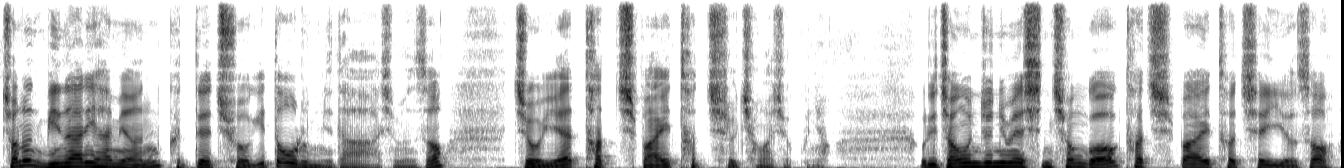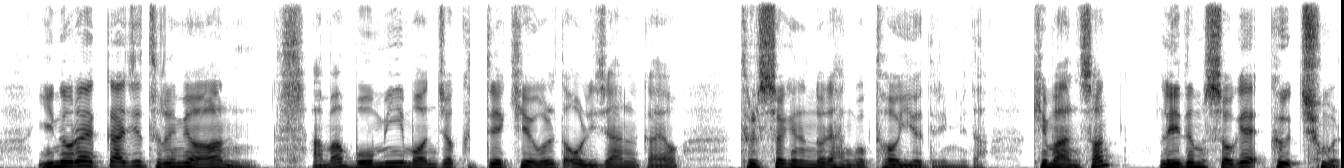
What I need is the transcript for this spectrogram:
저는 미나리 하면 그때 추억이 떠오릅니다 하시면서 조이의 Touch by Touch를 청하셨군요. 우리 정은주님의 신청곡 Touch by Touch에 이어서 이 노래까지 들으면 아마 몸이 먼저 그때 기억을 떠올리지 않을까요? 들썩이는 노래 한 곡 더 이어드립니다. 김완선, 리듬 속의 그 춤을.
